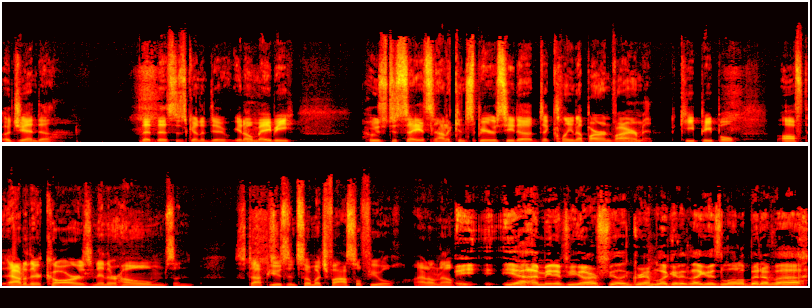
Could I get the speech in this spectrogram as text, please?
agenda that this is going to do. You know, maybe who's to say it's not a conspiracy to to clean up our environment, to keep people off out of their cars and in their homes, and stop using so much fossil fuel. I don't know. Yeah, I mean, if you are feeling grim, look at it like there's a little bit of a.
